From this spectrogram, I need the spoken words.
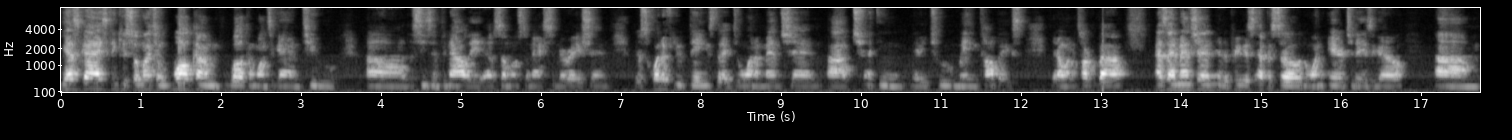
yes, guys, thank you so much and welcome, welcome once again to uh, the season finale of Somos the Next Generation. There's quite a few things that I do want to mention. Uh, I think maybe two main topics that I want to talk about. As I mentioned in the previous episode, the one aired two days ago, um,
